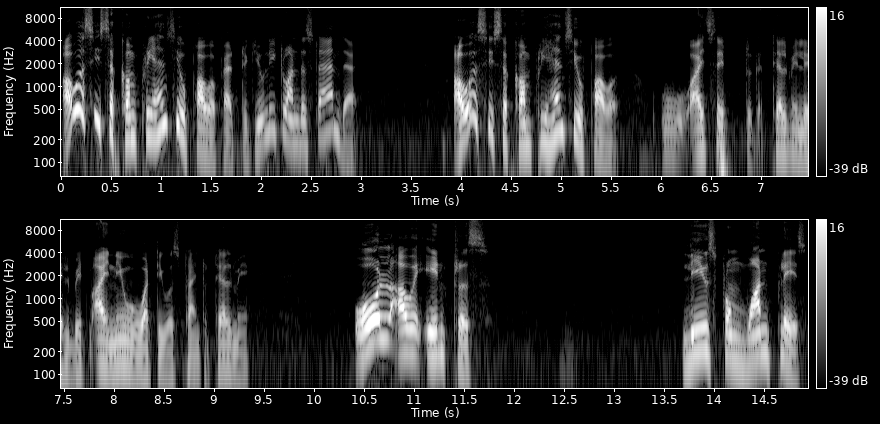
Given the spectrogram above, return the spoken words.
Ours is a comprehensive power, Patrick. You need to understand that. Ours is a comprehensive power. I said, tell me a little bit. I knew what he was trying to tell me. All our interests leaves from one place.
